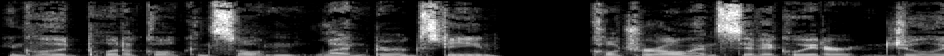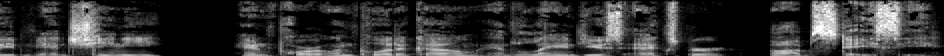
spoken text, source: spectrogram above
include political consultant Len Bergstein, cultural and civic leader Julie Mancini, and Portland Politico and land use expert Bob Stacey.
